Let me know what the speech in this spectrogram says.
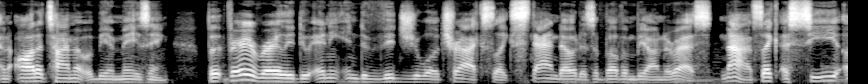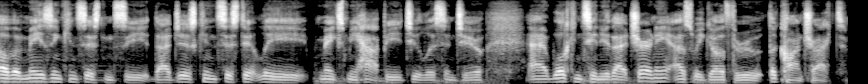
and all the time it would be amazing but very rarely do any individual tracks like stand out as above and beyond the rest. Nah, it's like a sea of amazing consistency that just consistently makes me happy to listen to. And we'll continue that journey as we go through the contract.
